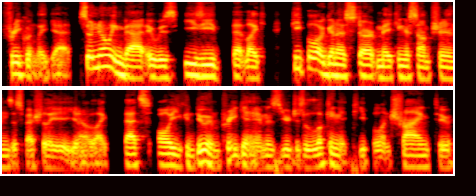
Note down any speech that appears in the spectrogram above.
frequently get. So knowing that it was easy that like people are going to start making assumptions, especially, you know, like that's all you can do in pregame is you're just looking at people and trying to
